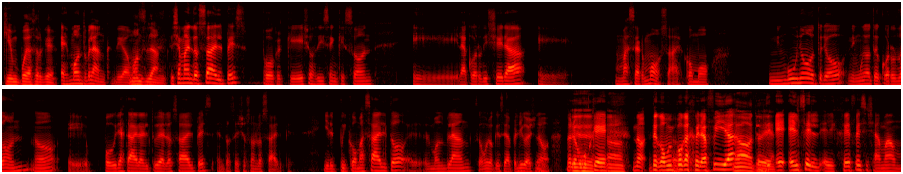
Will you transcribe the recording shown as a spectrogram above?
quién puede hacer qué. es Mont Blanc, digamos. Mont Blanc. Se llaman los Alpes porque ellos dicen que son eh, la cordillera eh, más hermosa. Es como ningún otro, ningún otro cordón, ¿no? Eh, podría estar a la altura de los Alpes, entonces ellos son los Alpes. Y el pico más alto, eh, el Mont Blanc, según lo que sea la película, yo no, no lo sí. busqué. Ah, No, tengo muy Ah. poca geografía. No, está bien. eh, Él, es el, el jefe se llama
